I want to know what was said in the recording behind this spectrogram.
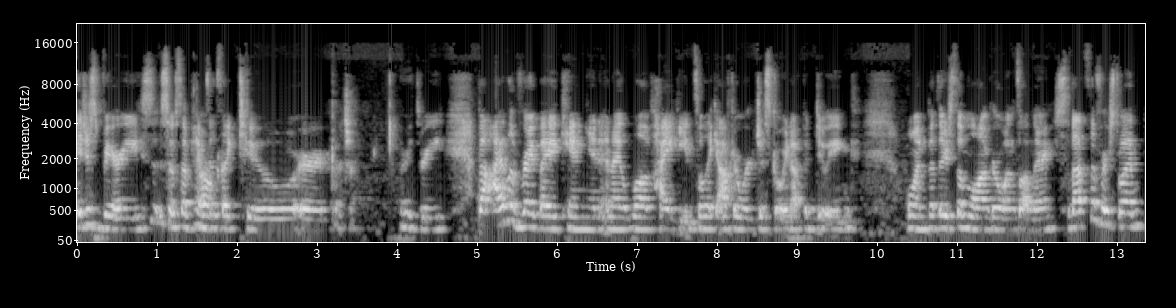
It just varies. So sometimes it's Okay. like two or Gotcha. or three. But I live right by a canyon, and I love hiking. So like after work, just going up and doing one. But there's some longer ones on there. So that's the first one.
